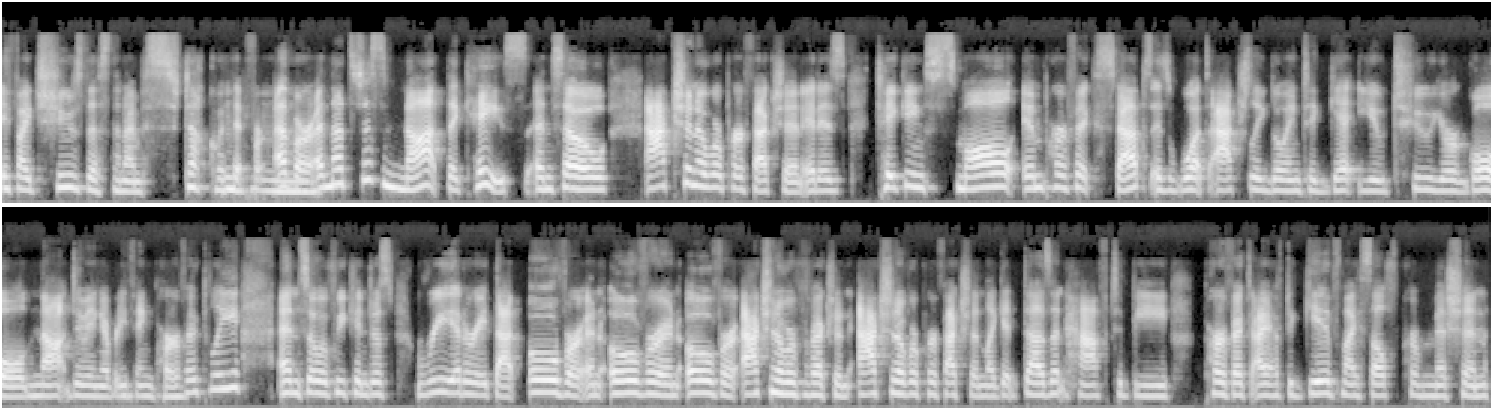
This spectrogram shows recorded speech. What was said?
if I choose this, then I'm stuck with mm-hmm. it it forever. Mm. And that's just not the case. And so, action over perfection, it is taking small, imperfect steps, is what's actually going to get you to your goal, not doing everything mm-hmm. perfectly. And so, if we can just reiterate that over and over and over action over perfection, action over perfection, like it doesn't have to be perfect. I have to give myself permission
